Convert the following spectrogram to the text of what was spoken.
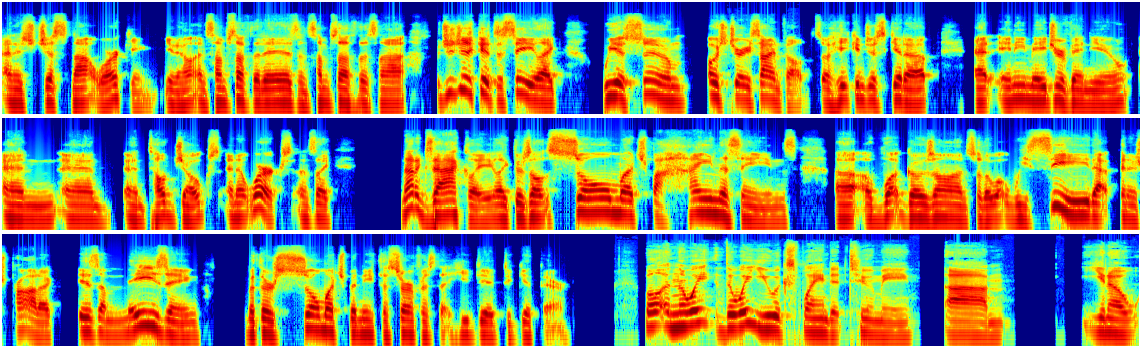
and it's just not working, you know. And some stuff that is, and some stuff that's not. But you just get to see, like, we assume, oh, it's Jerry Seinfeld, so he can just get up at any major venue and and and tell jokes and it works and it's like not exactly like there's so much behind the scenes uh, of what goes on so that what we see that finished product is amazing but there's so much beneath the surface that he did to get there Well, and the way the way you explained it to me, um, you know,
